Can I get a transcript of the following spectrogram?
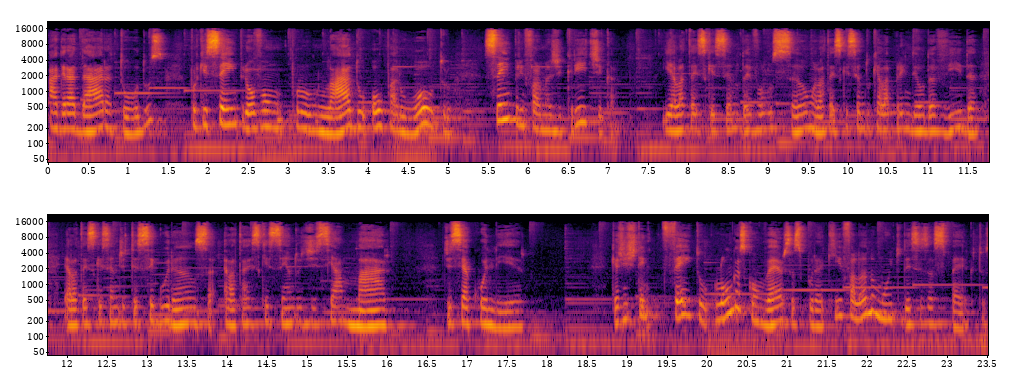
agradar a todos, porque sempre ou vão para um lado ou para o outro, sempre em formas de crítica, e ela está esquecendo da evolução, ela está esquecendo do que ela aprendeu da vida, ela está esquecendo de ter segurança, ela está esquecendo de se amar, de se acolher. Que a gente tem feito longas conversas por aqui falando muito desses aspectos.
